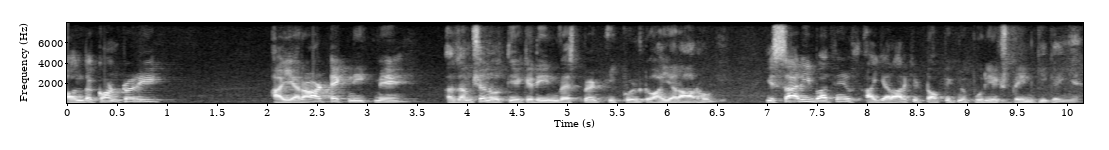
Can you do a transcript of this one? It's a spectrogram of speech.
On the contrary I R R technique में अजम्पन होती है कि reinvestment equal to I R R होगी। ये सारी बातें उस आई आर आर के टॉपिक में पूरी एक्सप्लेन की गई हैं।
